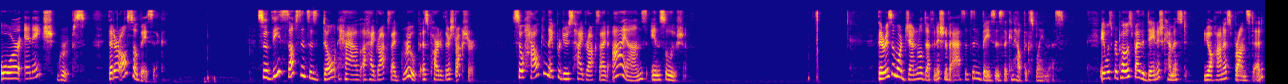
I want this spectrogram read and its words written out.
or NH groups that are also basic. So these substances don't have a hydroxide group as part of their structure. So how can they produce hydroxide ions in solution? There is a more general definition of acids and bases that can help explain this. It was proposed by the Danish chemist Johannes Bronsted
